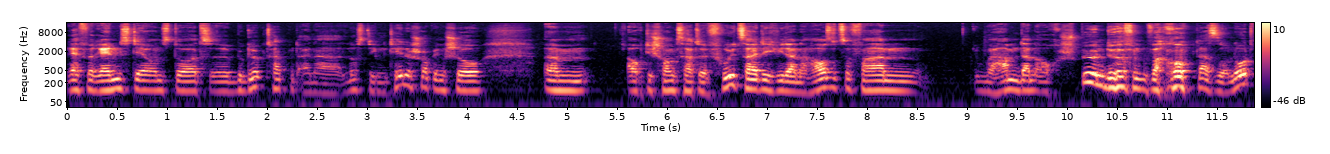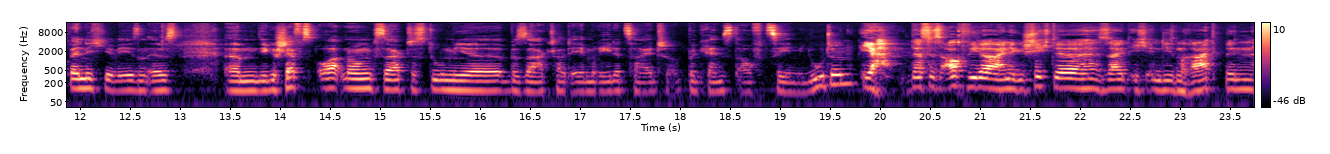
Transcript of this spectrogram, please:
Referent, der uns dort äh, beglückt hat mit einer lustigen Teleshopping-Show, ähm, auch die Chance hatte, frühzeitig wieder nach Hause zu fahren. Wir haben dann auch spüren dürfen, warum das so notwendig gewesen ist. Ähm, die Geschäftsordnung, sagtest du mir, besagt halt eben Redezeit begrenzt auf 10 Minuten. Ja, das ist auch wieder eine Geschichte, seit ich in diesem Rat bin,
